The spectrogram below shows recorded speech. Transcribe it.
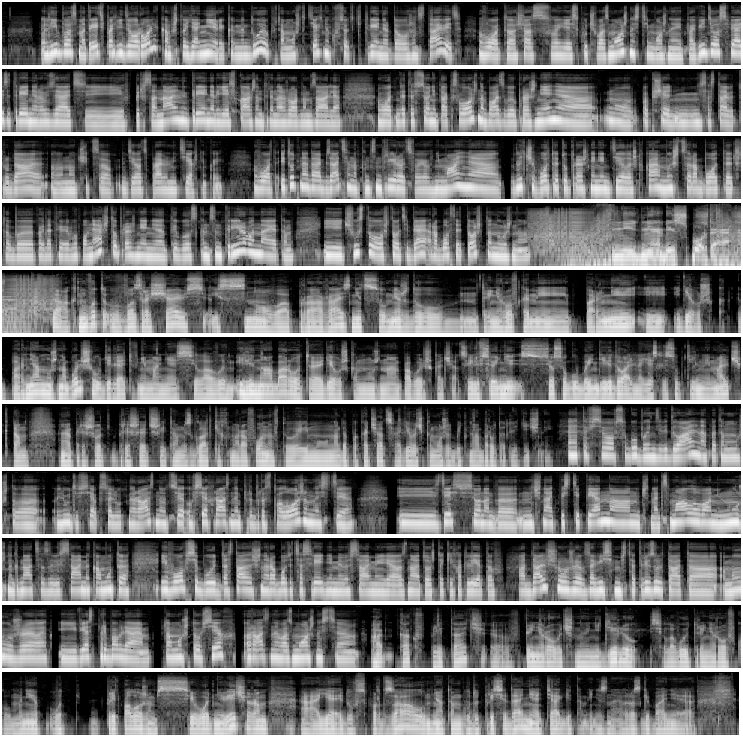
либо смотреть по видеороликам, что я не рекомендую, потому что технику все-таки тренер должен ставить. Вот, сейчас а есть куча возможностей, можно и по видеосвязи тренера взять, и персональный тренер есть в каждом тренажерном зале. Вот, это все не так сложно, базовые упражнения, ну, вообще не составит труда э, научиться делать с правильной техникой. Вот. И тут надо обязательно концентрировать свое внимание, для чего ты это упражнение делаешь, какая мышца работает, чтобы когда ты выполняешь это упражнение, ты был сконцентрирован на этом и чувствовал, что у тебя работает то, что нужно. Ни дня без спорта. Так, ну вот возвращаюсь и снова про разницу между тренировками парней и, и девушек. Парням нужно больше уделять внимание силовым или наоборот, э, девушкам нужно побольше качаться? Или все, все сугубо индивидуально? Если субтильный мальчик там э, пришел, пришедший там из гладких марафонов, то ему надо покачаться, а девочка может быть наоборот атлетичной. Это все сугубо индивидуально, потому что люди все абсолютно разные, у всех разные предрасположенности. И здесь все надо начинать постепенно, начинать с малого, не нужно гнаться за весами. Кому-то и вовсе будет достаточно работать со средними весами, я знаю тоже таких атлетов. А дальше уже в зависимости от результата мы уже и вес прибавляем, потому что у всех разные возможности. А как вплетать э, в тренировочную неделю силовую тренировку? Мне вот предположим, сегодня вечером а, я иду в спортзал, у меня там будут приседания, тяги, там, я не знаю, разгибания.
